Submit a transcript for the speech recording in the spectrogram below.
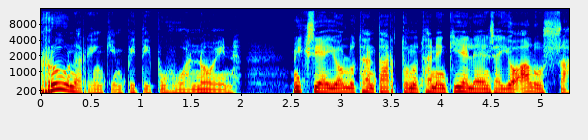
ruunarinkin piti puhua noin. Miksi ei ollut hän tarttunut hänen kieleensä jo alussa,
